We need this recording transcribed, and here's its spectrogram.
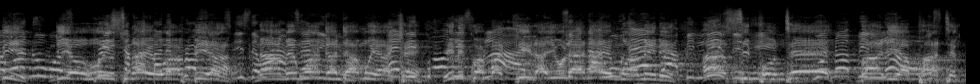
manabii one who was ndiyo huyu tunayewaambia prophets is the na one I'm amemwaga telling you. damu And yake he poured ili his kwamba blood kila yule that anayemwamini whoever believes in him asipotee will not be bali but apate but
